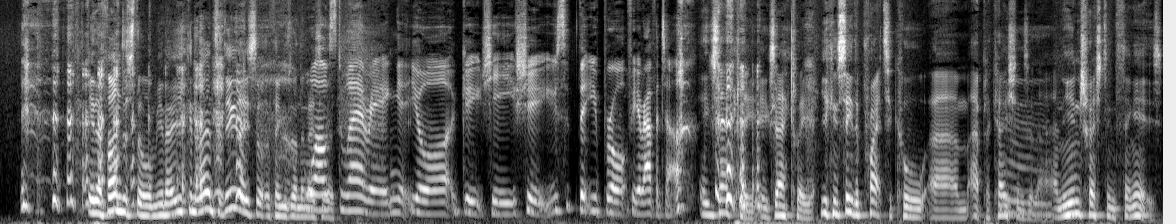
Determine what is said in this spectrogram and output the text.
in a thunderstorm? You know, you can learn to do those sort of things on the metaverse. Whilst wearing your Gucci shoes that you brought for your avatar. exactly, exactly. You can see the practical um, applications of that. And the interesting thing is,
